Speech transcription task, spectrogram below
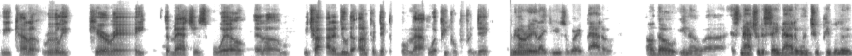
we kind of really curate the matches well, and um, we try to do the unpredictable, not what people predict. we don't really like to use the word battle, although you know uh, it's natural to say battle when two people are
